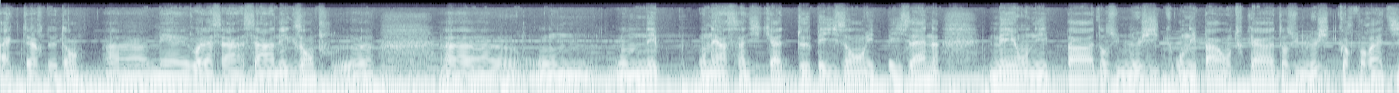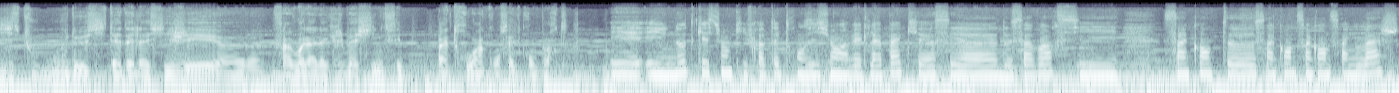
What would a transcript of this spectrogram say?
acteur dedans. mais voilà, c'est un, exemple. Est on est un syndicat de paysans et de paysannes, mais on n'est pas dans une logique, on n'est pas en tout cas dans une logique corporatiste ou, de citadelle assiégée. Euh, enfin voilà, l'agribashing, c'est pas trop un concept qu'on porte. Et, une autre question qui fera peut-être transition avec la PAC, euh, c'est euh, de savoir si 50, 50, 55 vaches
